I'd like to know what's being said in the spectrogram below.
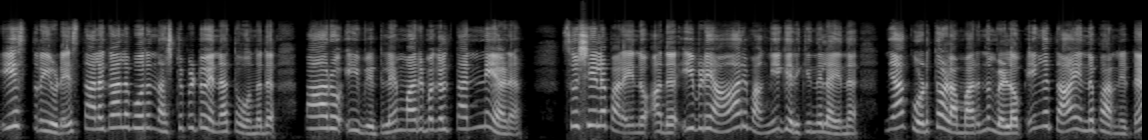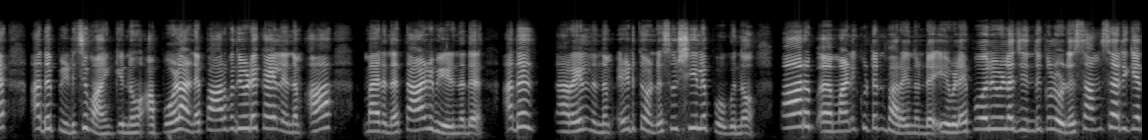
ഈ സ്ത്രീയുടെ സ്ഥലകാലബോധം നഷ്ടപ്പെട്ടു എന്നാ തോന്നുന്നത്. പാറോ ഈ വീട്ടിലെ മരുമകൾ തന്നെയാണ്. സുശീല പറയുന്നു അത് ഇവിടെ ആരും അംഗീകരിക്കുന്നില്ല എന്ന്. ഞാൻ കൊടുത്തോളാം മരുന്നും വെള്ളവും. ഇങ്ങ് താ എന്ന് പറഞ്ഞിട്ട് അത് പിടിച്ചു വാങ്ങിക്കുന്നു. അപ്പോഴാണ് പാർവതിയുടെ കയ്യിൽ നിന്നും ആ മരുന്ന് താഴെ വീഴുന്നത്. അത് തറയിൽ നിന്നും എടുത്തുകൊണ്ട് സുശീല പോകുന്നു. പാറു മണിക്കുട്ടൻ പറയുന്നുണ്ട് ഇവളെ പോലെയുള്ള ജന്തുക്കളോട് സംസാരിക്കാൻ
